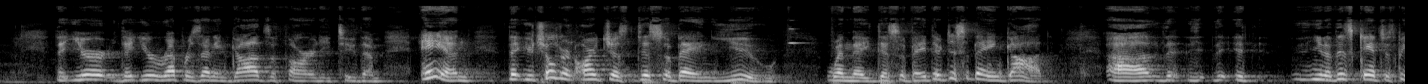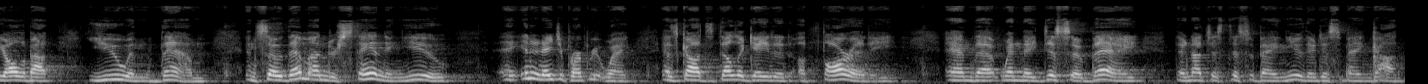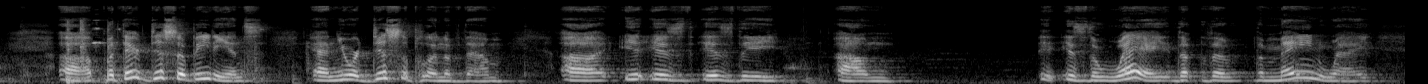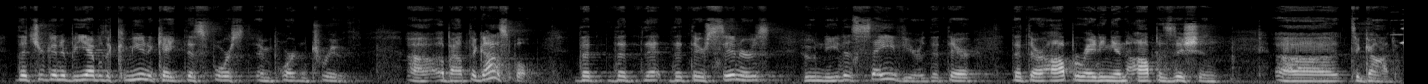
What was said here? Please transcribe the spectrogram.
that you're, that you're representing God's authority to them, and that your children aren't just disobeying you when they disobey, they're disobeying God. Uh, the, the, it, you know, this can't just be all about you and them. And so, them understanding you in an age appropriate way as God's delegated authority, and that when they disobey, they're not just disobeying you, they're disobeying God. Uh, but their disobedience and your discipline of them uh, is, is, the, um, is the way, the, the, the main way that you're going to be able to communicate this first important truth uh, about the gospel. That, that, that, that they're sinners who need a savior, that they're, that they're operating in opposition uh, to God.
